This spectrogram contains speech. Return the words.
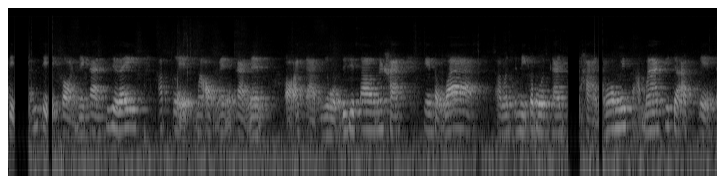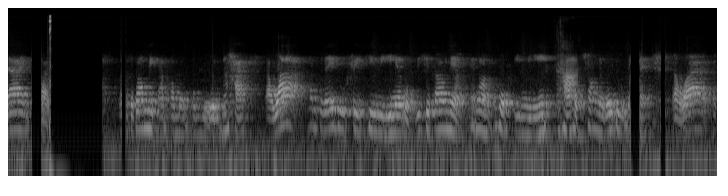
สิทธิ์พิเศษก่อนในการที่จะได้อัปเกรดมาออกในโอกาสในออกอากาศในระบบดิจิตอลนะคะเพียงแต่ว่าเอ่อมันจะมีกระบวนการผ่านเพราะว่าไม่สามารถที่จะอัปเกรดได้ก่อนมันจะต้องมีการประมงประมูลนะคะ แต่ว่าท่านจะได้ดูฟรีทีวีในระบบดิจิตอลเนี่ยแน่นอนก็หกปีนี้นะคะค่ะหกช่องเนี่ยได้ดูแน่แต่ว่าเอ่อ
